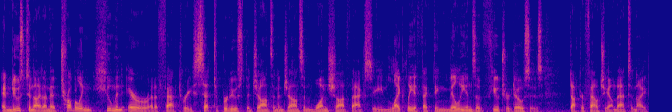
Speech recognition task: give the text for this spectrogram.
And news tonight on that troubling human error at a factory set to produce the Johnson & Johnson one-shot vaccine, likely affecting millions of future doses. Dr. Fauci on that tonight.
